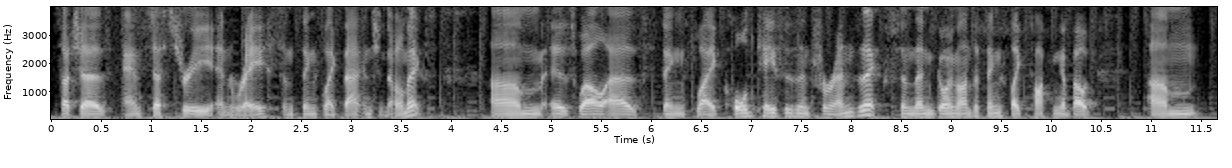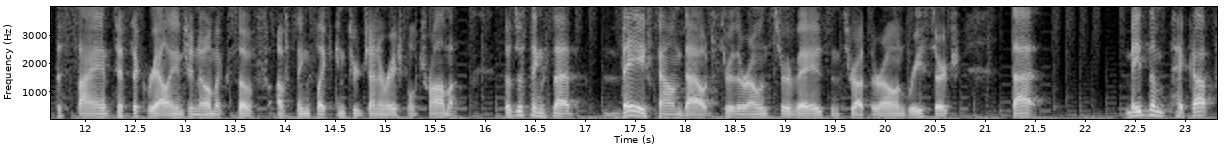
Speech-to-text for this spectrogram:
such as ancestry and race and things like that in genomics, um, as well as things like cold cases and forensics, and then going on to things like talking about um, the scientific reality and genomics of, of things like intergenerational trauma. Those are things that they found out through their own surveys and throughout their own research that made them pick up,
